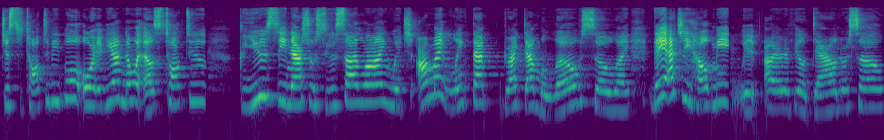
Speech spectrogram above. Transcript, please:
just to talk to people, or if you have no one else to talk to, use the National Suicide Line, which I might link that right down below. So like they actually help me if I ever feel down or so.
